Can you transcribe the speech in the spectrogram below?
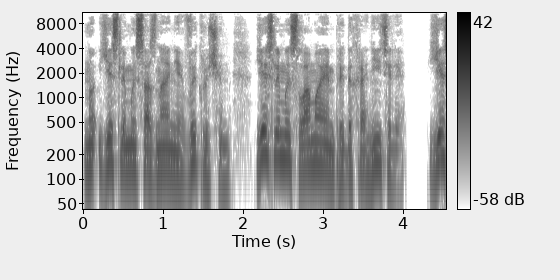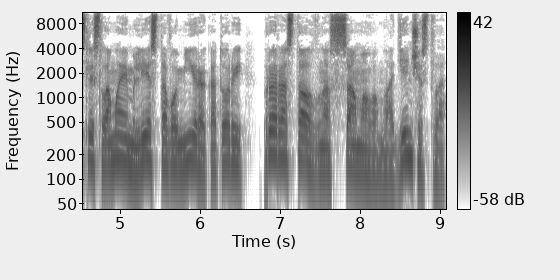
Но если мы сознание выключим, если мы сломаем предохранители, если сломаем лес того мира, который прорастал в нас с самого младенчества,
